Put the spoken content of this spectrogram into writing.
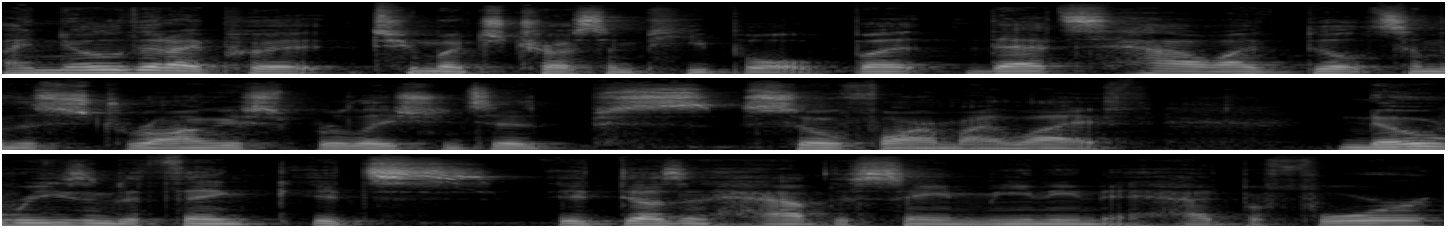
I know that I put too much trust in people, but that's how I've built some of the strongest relationships so far in my life. No reason to think it's it doesn't have the same meaning it had before.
